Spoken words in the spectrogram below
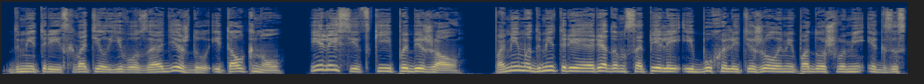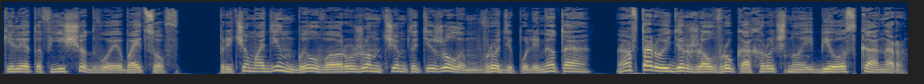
Дмитрий схватил его за одежду и толкнул. И Лисицкий побежал. Помимо Дмитрия рядом сопели и бухали тяжелыми подошвами экзоскелетов еще двое бойцов. Причем один был вооружен чем-то тяжелым, вроде пулемета, а второй держал в руках ручной биосканер.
